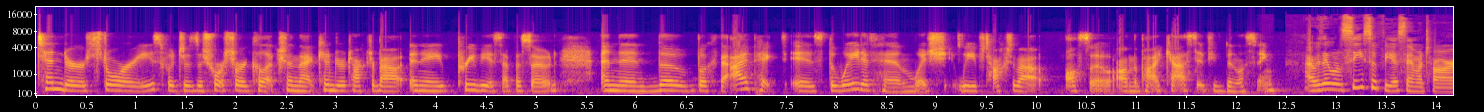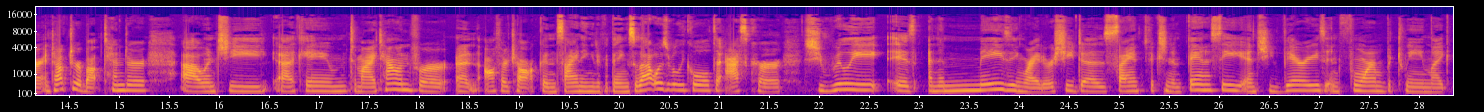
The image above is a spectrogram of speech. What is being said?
tender stories which is a short story collection that kendra talked about in a previous episode. And then the book that i picked is the weight of him which we've talked about also on the podcast if you've been listening. I was able to see Sofia Samatar and talk to her about Tender uh, when she uh, came to my town for an author talk and signing different things. So that was really cool to ask her. She really is an amazing writer. She does science fiction and fantasy, and she varies in form between like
